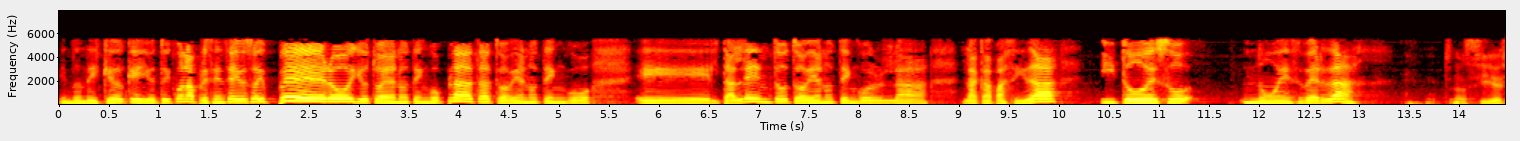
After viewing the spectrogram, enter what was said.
en donde quedo que yo estoy con la presencia yo soy, pero yo todavía no tengo plata, todavía no tengo eh, el talento, todavía no tengo la, la capacidad, y todo eso no es verdad. Así es.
